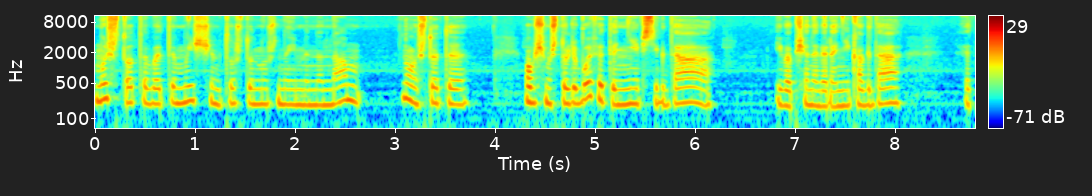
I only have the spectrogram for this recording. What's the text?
мы что-то в этом ищем, то, что нужно именно нам. Ну, что это... В общем, что любовь — это не всегда и вообще, наверное, никогда... Это...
